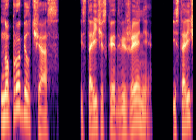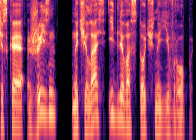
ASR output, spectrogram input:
Но пробил час. Историческое движение, историческая жизнь началась и для Восточной Европы.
